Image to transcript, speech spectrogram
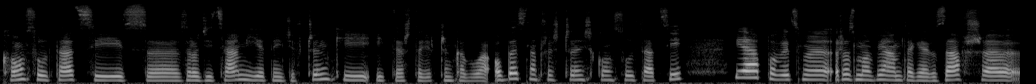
konsultacji z, z rodzicami jednej dziewczynki i też ta dziewczynka była obecna przez część konsultacji, ja powiedzmy rozmawiałam tak jak zawsze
